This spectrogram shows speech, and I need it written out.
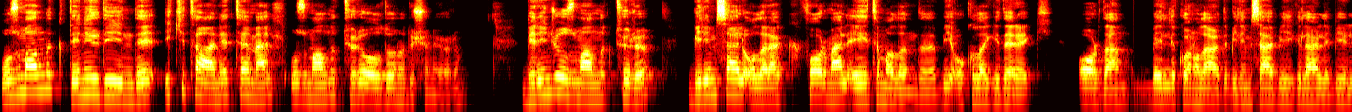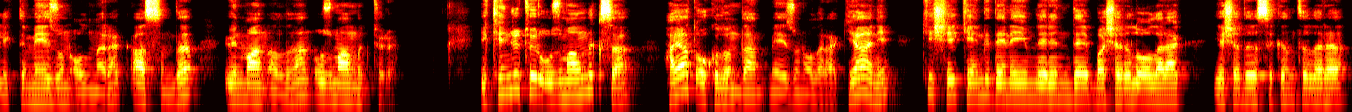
Uzmanlık denildiğinde iki tane temel uzmanlık türü olduğunu düşünüyorum. Birinci uzmanlık türü bilimsel olarak formel eğitim alındığı, bir okula giderek oradan belli konularda bilimsel bilgilerle birlikte mezun olunarak aslında ünvan alınan uzmanlık türü. İkinci tür uzmanlıksa hayat okulundan mezun olarak yani kişi kendi deneyimlerinde başarılı olarak yaşadığı sıkıntılara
